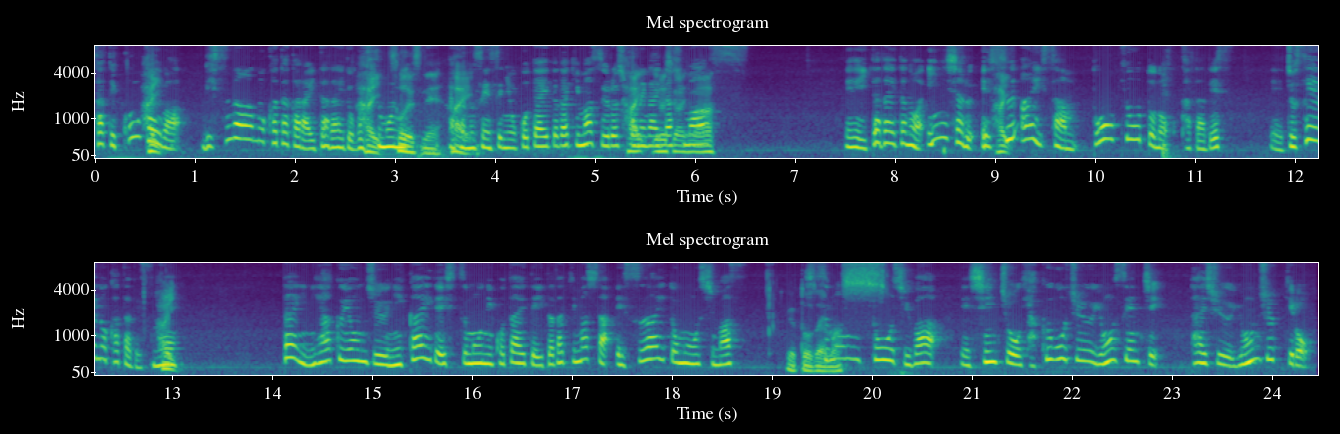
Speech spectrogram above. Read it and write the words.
さて、今回は、リスナーの方からいただいたごはい質問に、中野先生にお答えいただきます。よろしくお願いいたします。えーいただいたのは、イニシャル SI さん、東京都の方です。えー女性の方ですね。はい第242回で質問に答えていただきました SI と申します。ありがとうございます質問当時は、えー身長154センチ、体重40キロ、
